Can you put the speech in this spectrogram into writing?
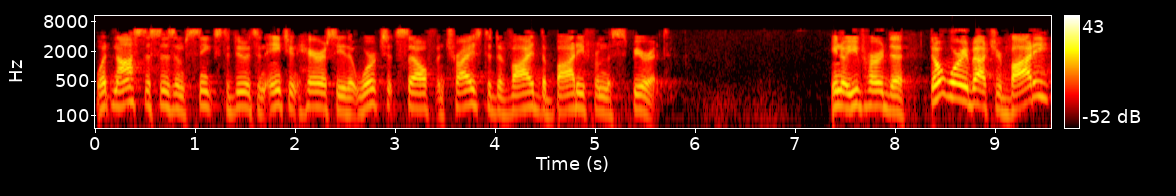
What Gnosticism seeks to do, it's an ancient heresy that works itself and tries to divide the body from the spirit. You know, you've heard the, don't worry about your body.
